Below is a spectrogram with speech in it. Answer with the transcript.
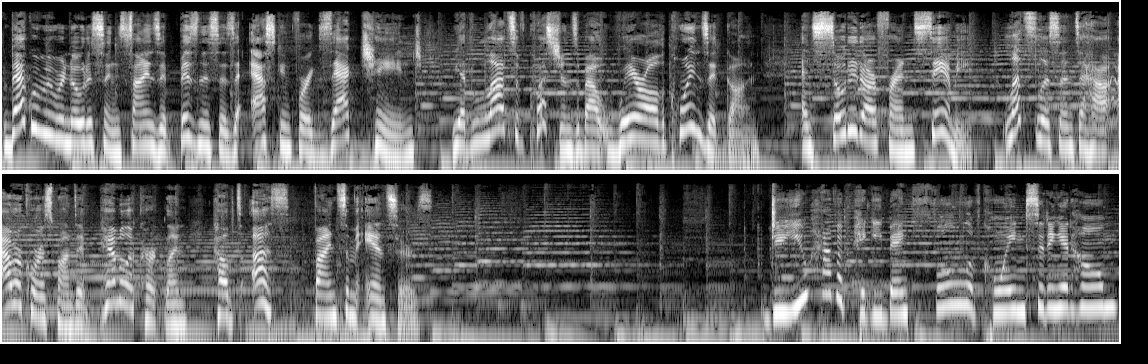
Back when we were noticing signs at businesses asking for exact change, we had lots of questions about where all the coins had gone. And so did our friend Sammy. Let's listen to how our correspondent Pamela Kirkland helped us find some answers. Do you have a piggy bank full of coins sitting at home?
